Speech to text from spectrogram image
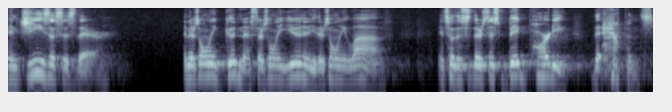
And Jesus is there. And there's only goodness, there's only unity, there's only love. And so there's, there's this big party that happens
